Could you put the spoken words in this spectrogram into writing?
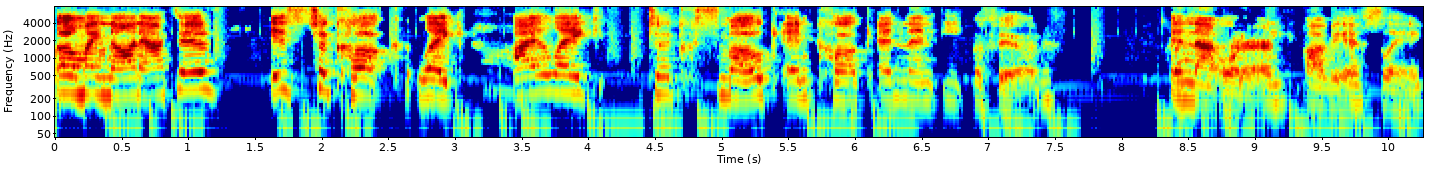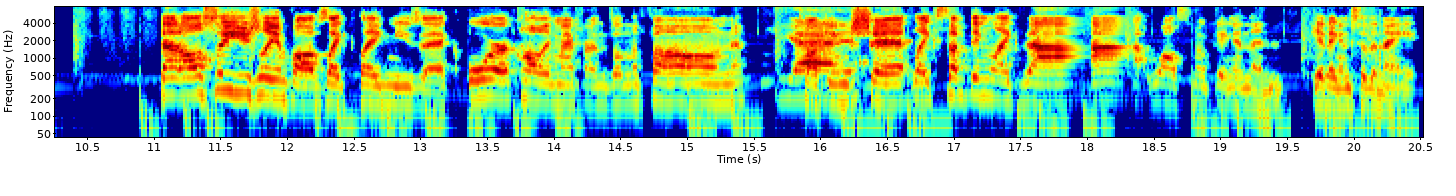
Oh, my non-active is to cook. Like I like to smoke and cook and then eat the food in that order, obviously. That also usually involves like playing music or calling my friends on the phone, talking shit, like something like that while smoking and then getting into the night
